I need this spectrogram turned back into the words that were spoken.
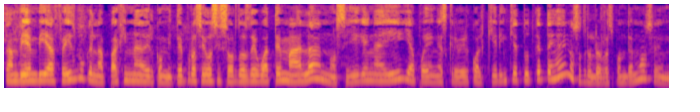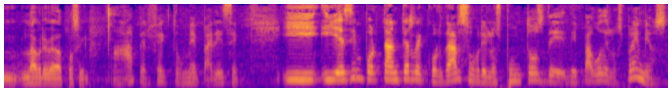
También vía Facebook en la página del Comité Pro y Sordos de Guatemala, nos siguen ahí, ya pueden escribir cualquier inquietud que tengan y nosotros les respondemos en la brevedad posible. Ah, perfecto, me parece. Y, y es importante recordar sobre los puntos de, de, pago de los premios.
